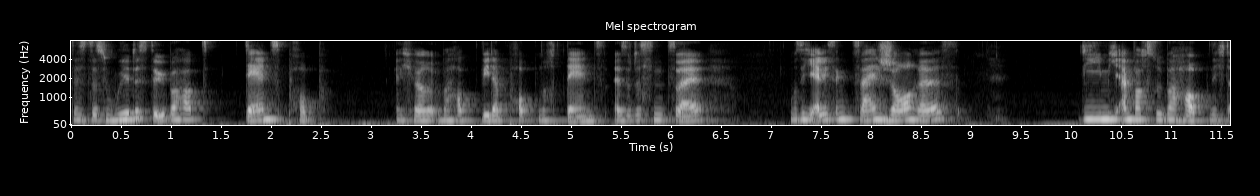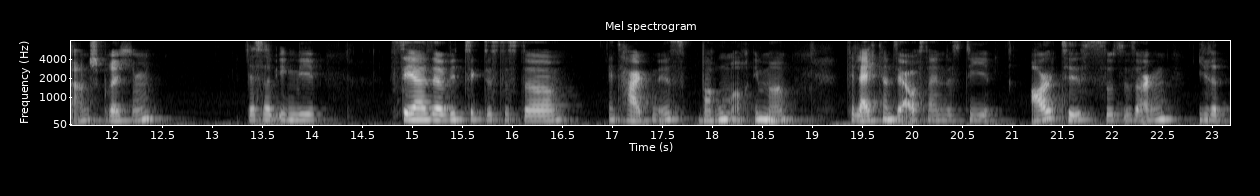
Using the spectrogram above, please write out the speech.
das ist das Weirdeste überhaupt, Dance Pop. Ich höre überhaupt weder Pop noch Dance. Also das sind zwei, muss ich ehrlich sagen, zwei Genres, die mich einfach so überhaupt nicht ansprechen. Deshalb irgendwie sehr, sehr witzig, dass das da enthalten ist. Warum auch immer. Vielleicht kann es ja auch sein, dass die Artists sozusagen ihre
